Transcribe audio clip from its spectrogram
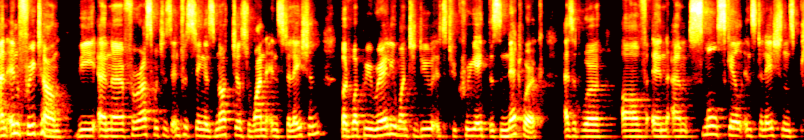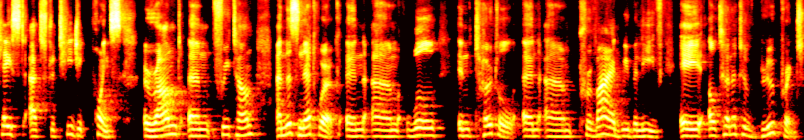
And in Freetown, the and uh, for us, which is interesting, is not just one installation, but what we really want to do is to create this network, as it were, of in um, small scale installations placed at strategic points around um, Freetown. And this network in, um, will in total and um, provide, we believe, a alternative blueprint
